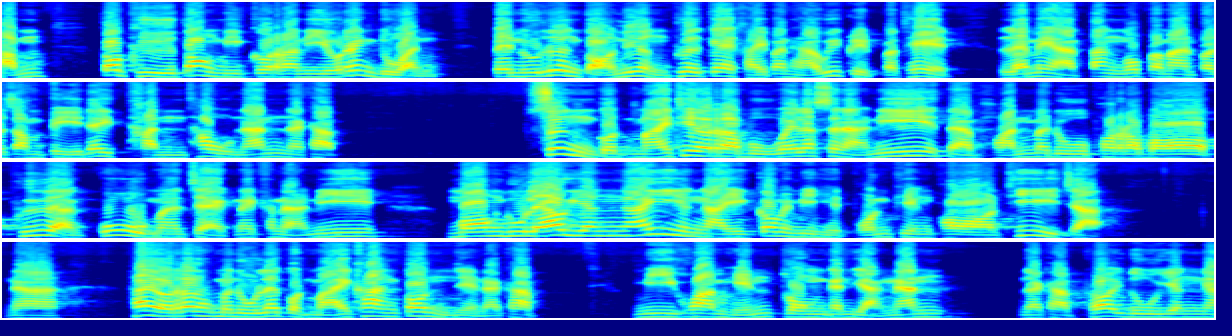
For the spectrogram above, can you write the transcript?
53 ก็คือต้องมีกรณีเร่งด่วน เป็นเรื่องต่อเนื่องเพื่อแก้ไขปัญหาวิกฤตประเทศ และไม่อาจตั้งงบประมาณประจำปีได้ทันเท่านั้นนะครับ ซึ่งกฎหมายที่ระบุไว้ลักษณะนี้ แต่ผันมาดูพรบเพื่อกู้มาแจกในขณะนี้ มองดูแล้วยังไงยังไงก็ไม่มีเหตุผลเพียงพอที่จะนะ ให้รัฐธรรมนูญและกฎหมายข้างต้นเนี่ยนะครับมีความเห็นตรงกันอย่างนั้นนะครับ เพราะดูยังไง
